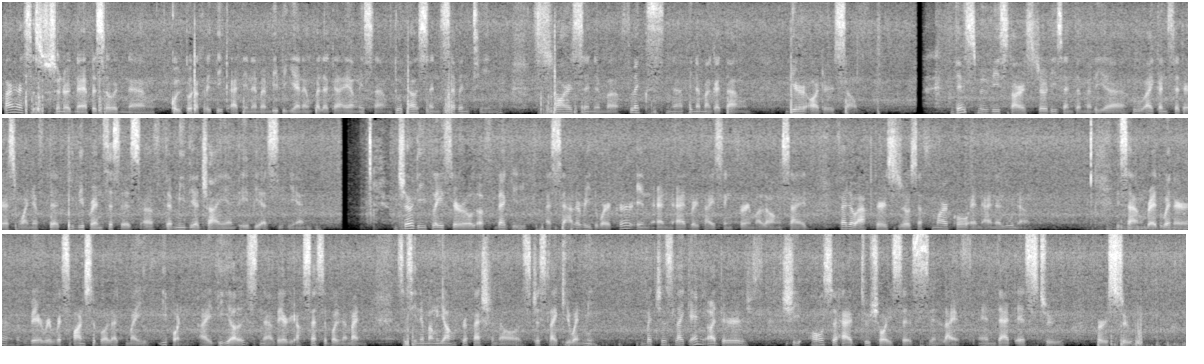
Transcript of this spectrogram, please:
Para sa susunod na episode ng Kultura Kritik, atin naman bibigyan ng palagay ang isang 2017 Star Cinema Flicks na pinamagatang Dear Other Self. This movie stars Jodie Santa Maria, who I consider as one of the TV princesses of the media giant ABS-CBN. Jodie plays the role of Becky, a salaried worker in an advertising firm alongside fellow actors Joseph Marco and Ana Luna. Isang breadwinner, very responsible at may ipon, ideals na very accessible naman sa sinamang young professionals just like you and me. But just like any others, she also had two choices in life, and that is to pursue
